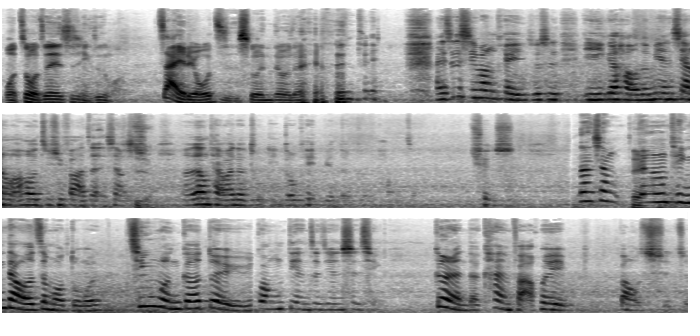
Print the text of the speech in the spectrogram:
我做这件事情是什么再留子孙，对不对？对，还是希望可以就是以一个好的面向，然后继续发展下去，然后让台湾的土地都可以变得。确实，那像刚刚听到了这么多，青文哥对于光电这件事情，个人的看法会保持着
